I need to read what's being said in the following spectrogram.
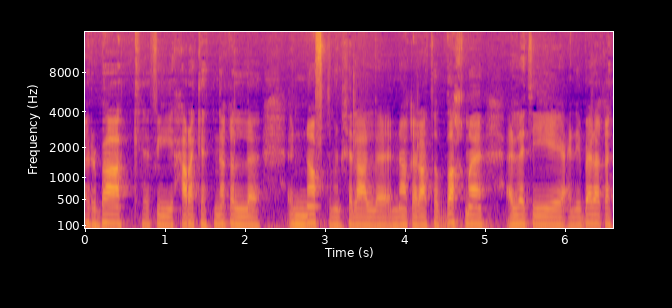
إرباك في حركة نقل النفط من خلال الناقلات الضخمة التي يعني بلغت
